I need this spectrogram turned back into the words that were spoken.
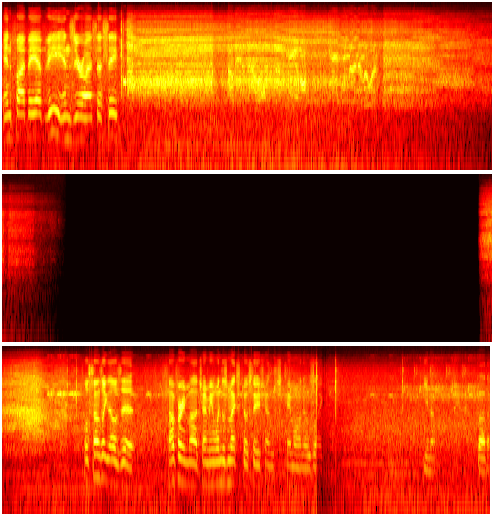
N5AFV N0 Well, sounds like that was it. Not very much. I mean, when those Mexico stations came on, it was like, you know, but uh,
